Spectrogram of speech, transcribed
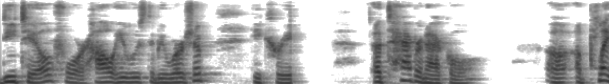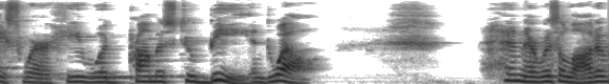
detail for how he was to be worshiped, he created a tabernacle, uh, a place where he would promise to be and dwell. And there was a lot of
